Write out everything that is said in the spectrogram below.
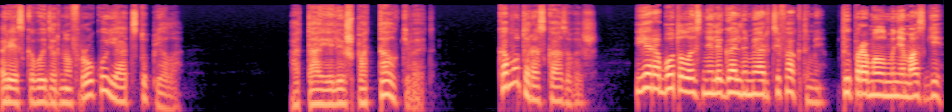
Резко выдернув руку, я отступила. А Тая лишь подталкивает. Кому ты рассказываешь? Я работала с нелегальными артефактами. Ты промыл мне мозги.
